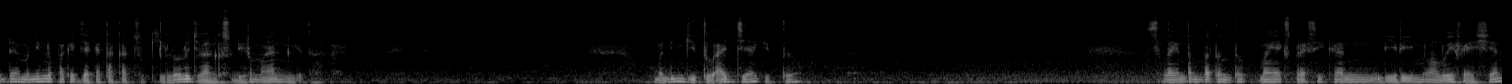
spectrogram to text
Udah mending lu pakai jaket Akatsuki lo lu jalan ke Sudirman gitu. Mending gitu aja gitu. Selain tempat untuk mengekspresikan diri melalui fashion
